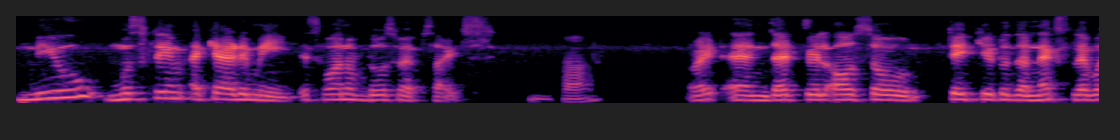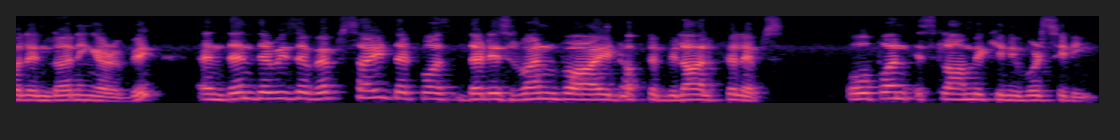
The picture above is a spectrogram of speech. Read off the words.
New Muslim Academy is one of those websites. Okay. Right, and that will also take you to the next level in learning Arabic. And then there is a website that was that is run by Dr. Bilal Phillips Open Islamic University.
